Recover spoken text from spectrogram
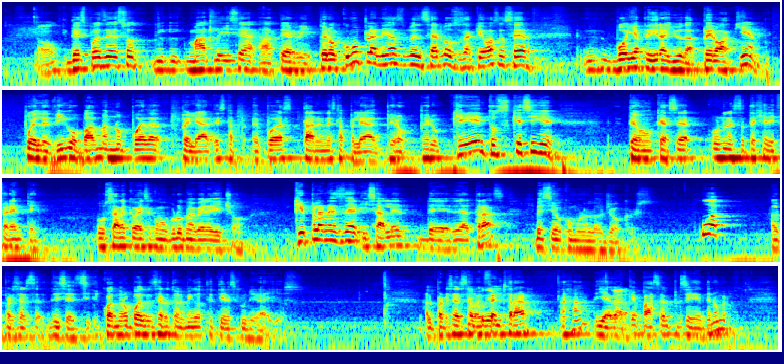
Después de eso, Matt le dice a, a Terry, pero ¿cómo planeas vencerlos? O sea, ¿qué vas a hacer? Voy a pedir ayuda, pero ¿a quién? Pues le digo, Batman no puede pelear, esta, eh, puede estar en esta pelea, pero, pero ¿qué? Entonces, ¿qué sigue? Tengo que hacer una estrategia diferente. Usar la cabeza como Bruce me había dicho. ¿Qué planes hacer? Y sale de, de atrás vestido como uno de los Jokers. What? Al parecer, se- dice, "Si- cuando no puedes vencer a tu enemigo, te tienes que unir a ellos. Al parecer se va a infiltrar ajá, y a ver qué pasa el siguiente número.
